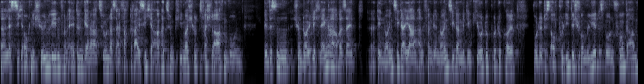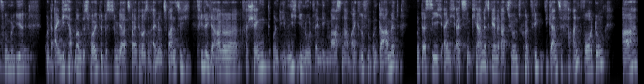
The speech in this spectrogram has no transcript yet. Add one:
lässt sich auch nicht schönreden von älteren Generationen, dass einfach 30 Jahre zum Klimaschutz verschlafen wurden. Wir wissen schon deutlich länger, aber seit äh, den 90er Jahren, Anfang der 90er mit dem Kyoto-Protokoll wurde das auch politisch formuliert. Es wurden Vorgaben formuliert. Und eigentlich hat man bis heute, bis zum Jahr 2021, viele Jahre verschenkt und eben nicht die notwendigen Maßnahmen ergriffen. Und damit, und das sehe ich eigentlich als den Kern des Generationskonflikts, die ganze Verantwortung, A,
